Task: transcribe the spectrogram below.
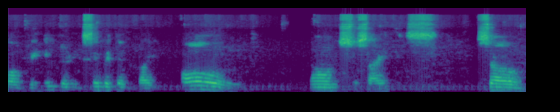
of behavior exhibited by all known societies. So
